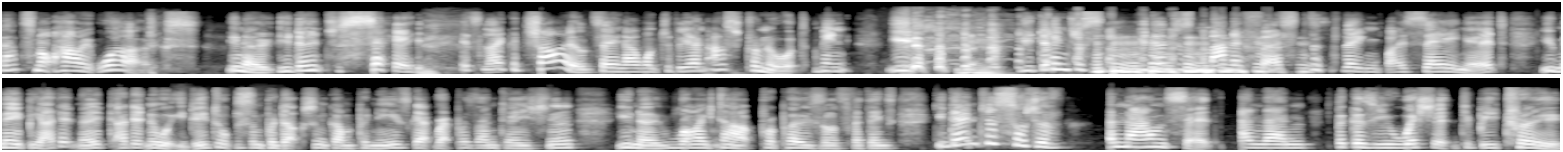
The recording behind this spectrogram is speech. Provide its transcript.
that's not how it works. You know, you don't just say it's like a child saying I want to be an astronaut. I mean, you you don't just you don't just manifest the thing by saying it. You maybe I don't know I don't know what you do. Talk to some production companies, get representation. You know, write out proposals for things. You don't just sort of announce it and then because you wish it to be true,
